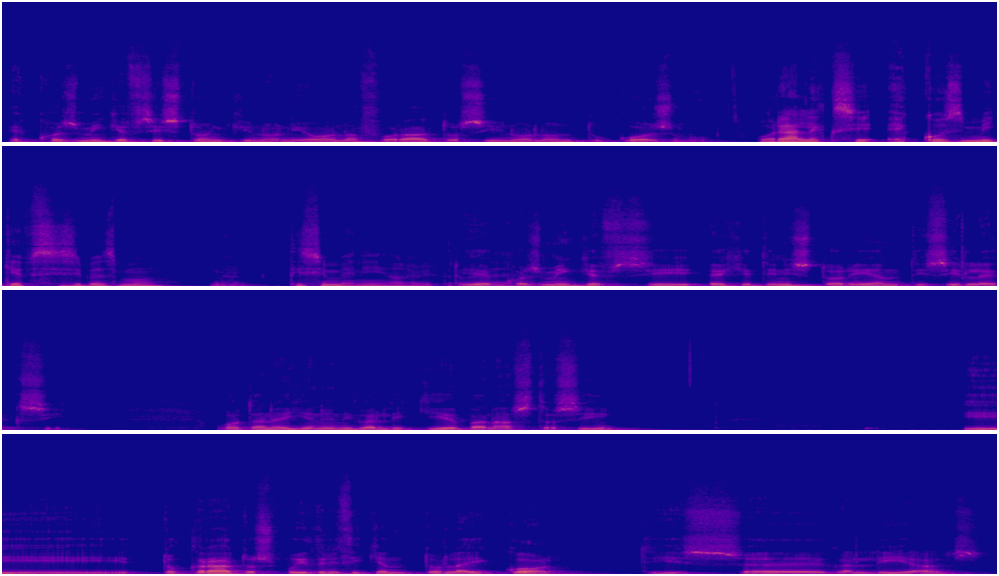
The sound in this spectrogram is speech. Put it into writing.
εκκοσμίκευση των κοινωνιών αφορά το σύνολο του κόσμου. Ωραία λέξη, εκκοσμίκευση είπες μου. Ναι. Τι σημαίνει, αν επιτρέπετε; Η εκκοσμίκευση έχει την ιστορία της η λέξη. Όταν έγινε η Γαλλική Επανάσταση, η, το κράτος που ιδρύθηκε το λαϊκό της ε, Γαλλίας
